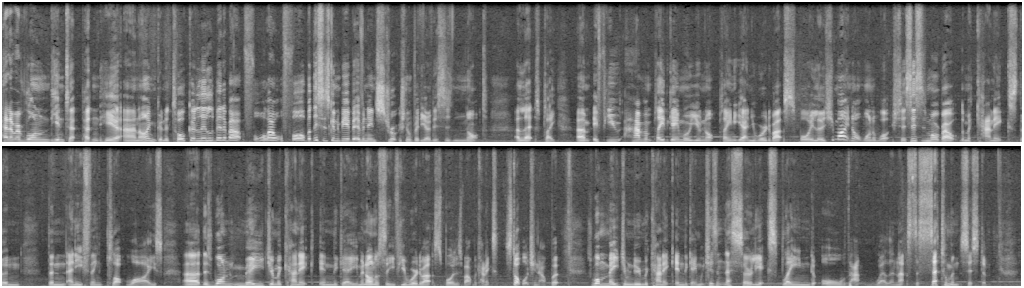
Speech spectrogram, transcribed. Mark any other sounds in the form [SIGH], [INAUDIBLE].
Hello everyone, the Internet Pedant here, and I'm going to talk a little bit about Fallout 4, but this is going to be a bit of an instructional video. This is not a Let's Play. Um, if you haven't played the game or you're not playing it yet and you're worried about spoilers, you might not want to watch this. This is more about the mechanics than than anything plot-wise. Uh, there's one major mechanic in the game, and honestly, if you're worried about spoilers about mechanics, stop watching now. But there's one major new mechanic in the game which isn't necessarily explained all that well, and that's the settlement system.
